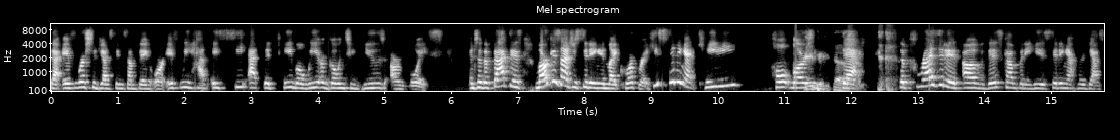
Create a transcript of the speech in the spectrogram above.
that if we're suggesting something or if we have a seat at the table, we are going to use our voice. And so the fact is, Mark is not just sitting in like corporate, he's sitting at Katie Holt Larson's desk. The president of this company, he is sitting at her desk.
